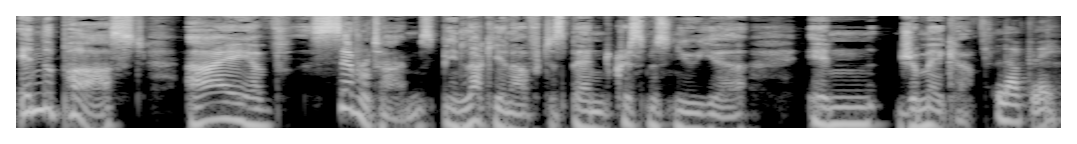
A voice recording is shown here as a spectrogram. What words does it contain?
In the past, I have several times been lucky enough to spend Christmas, New Year in Jamaica. Lovely.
